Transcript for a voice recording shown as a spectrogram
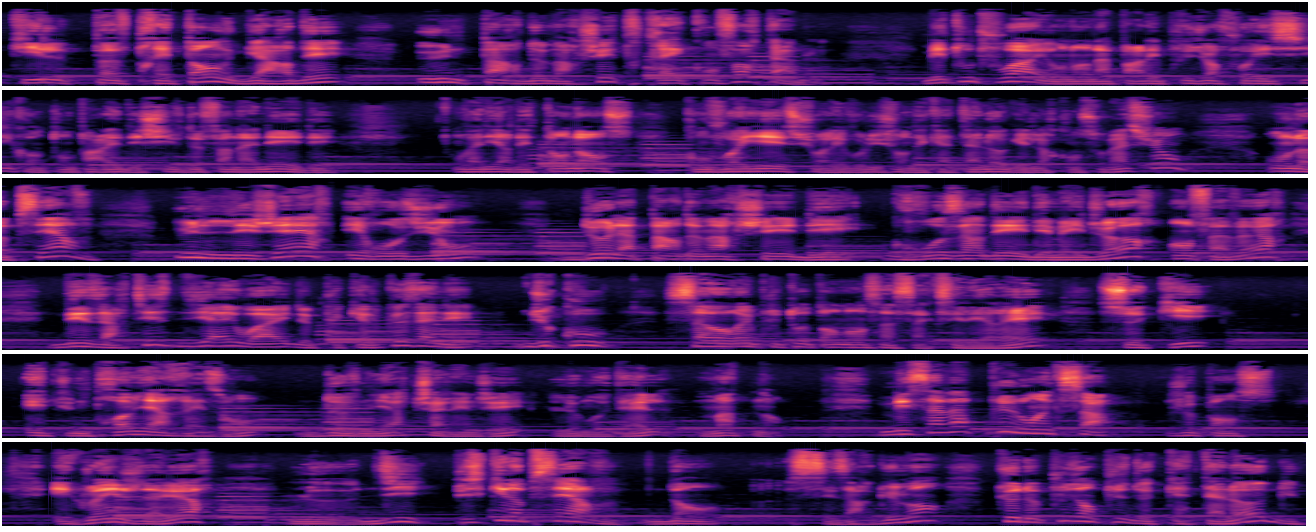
qu'ils peuvent prétendre garder une part de marché très confortable. Mais toutefois, et on en a parlé plusieurs fois ici quand on parlait des chiffres de fin d'année et des, on va dire, des tendances qu'on voyait sur l'évolution des catalogues et de leur consommation, on observe une légère érosion de la part de marché des gros indés et des majors en faveur des artistes DIY depuis quelques années. Du coup, ça aurait plutôt tendance à s'accélérer, ce qui est une première raison de venir challenger le modèle maintenant. Mais ça va plus loin que ça, je pense. Et Grange d'ailleurs le dit, puisqu'il observe dans ses arguments que de plus en plus de catalogues,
